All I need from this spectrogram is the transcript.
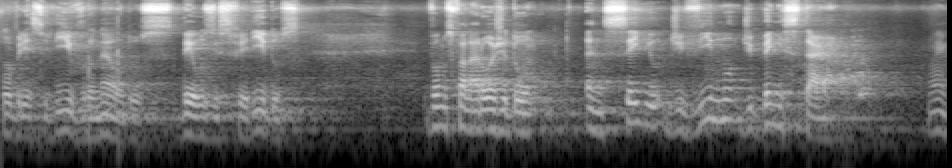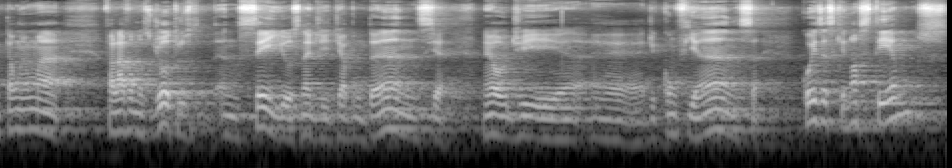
sobre esse livro, né, dos deuses feridos. Vamos falar hoje do anseio divino de bem-estar. Então é uma falávamos de outros anseios, né, de, de abundância, né, ou de, é, de confiança, coisas que nós temos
